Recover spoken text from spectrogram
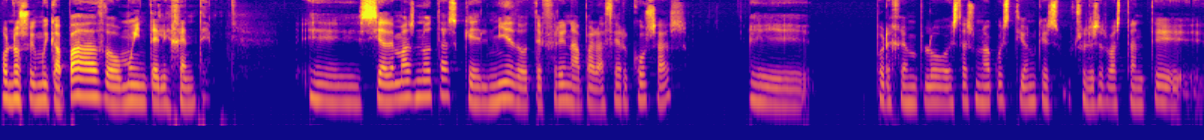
¿O no soy muy capaz o muy inteligente? Eh, si además notas que el miedo te frena para hacer cosas, eh, por ejemplo, esta es una cuestión que suele ser bastante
